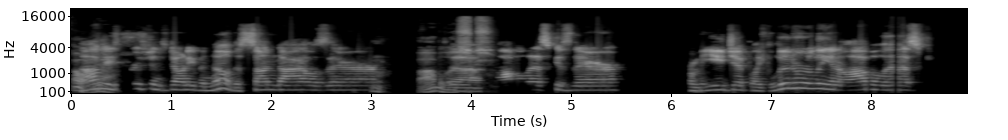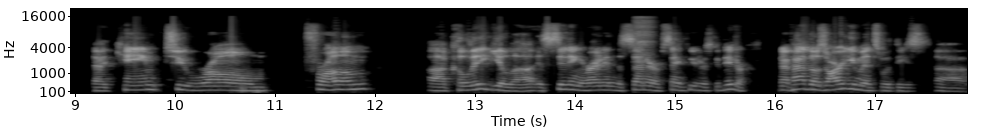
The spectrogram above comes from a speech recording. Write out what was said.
Oh, a lot of these Christians don't even know. The sundial's there. Hmm. The obelisk is there from Egypt, like literally an obelisk that came to Rome from uh, Caligula is sitting right in the center of St. Peter's Cathedral. And I've had those arguments with these, uh,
